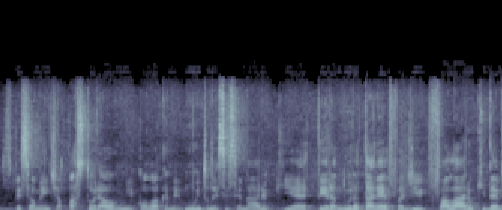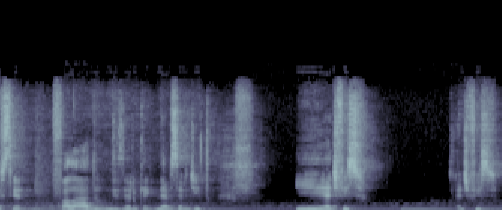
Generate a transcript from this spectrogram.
especialmente a pastoral me coloca muito nesse cenário, que é ter a dura tarefa de falar o que deve ser falado, dizer o que deve ser dito. E é difícil. É difícil.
